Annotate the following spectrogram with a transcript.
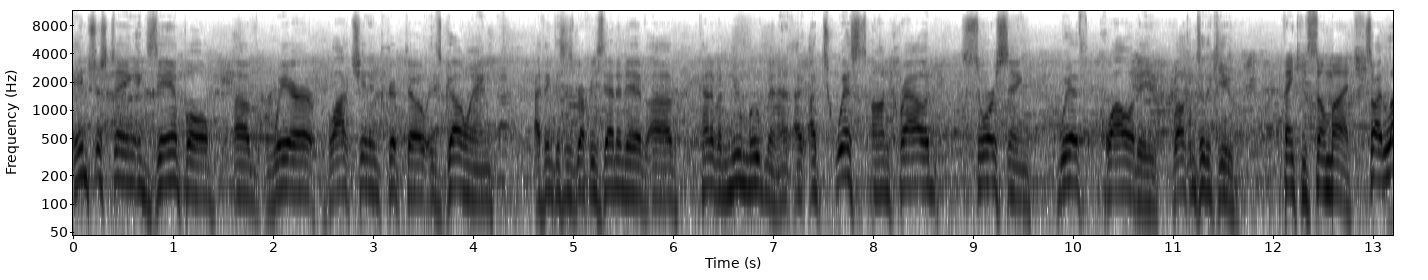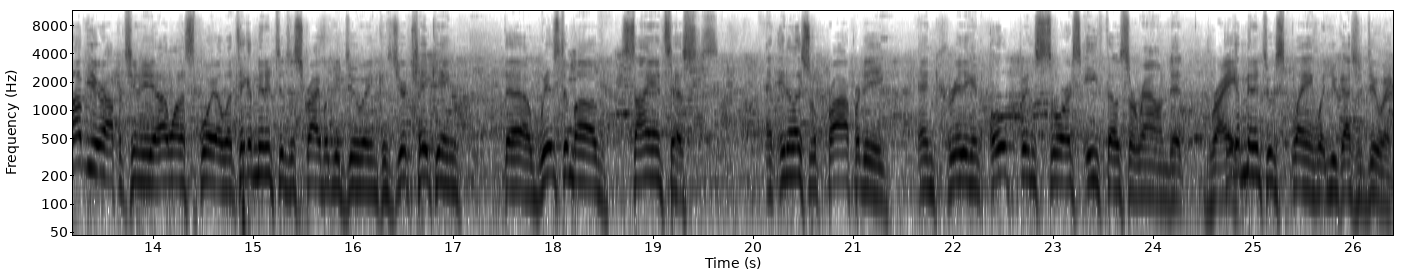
interesting example of where blockchain and crypto is going. I think this is representative of kind of a new movement, a, a twist on crowd sourcing with quality. Welcome to theCUBE. Thank you so much. So I love your opportunity, I don't want to spoil it. Take a minute to describe what you're doing, because you're taking the wisdom of scientists and intellectual property and creating an open source ethos around it. Right. Take a minute to explain what you guys are doing.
